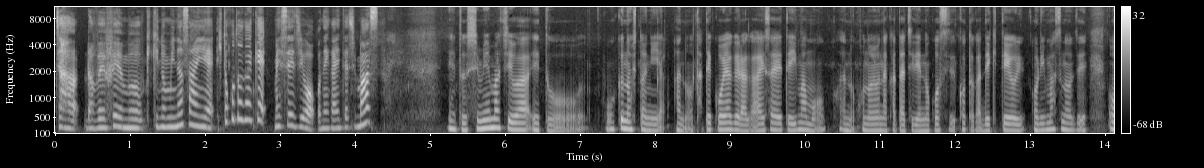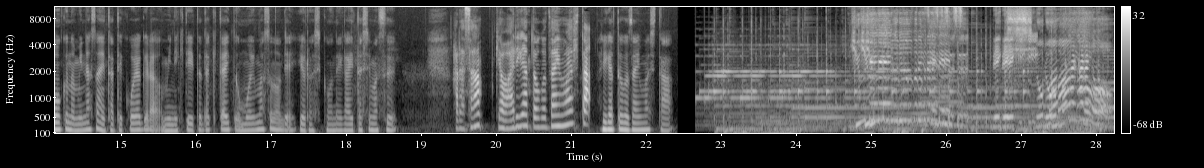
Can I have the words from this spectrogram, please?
じゃあラブ FM お聞きの皆さんへ一言だけメッセージをお願いいたします。えっ、と締め町はえっ、と多くの人にあの立子櫓が愛されて今もあのこのような形で残すことができておりますので多くの皆さんに立子櫓を見に来ていただきたいと思いますのでよろしくお願いいたします。原さん今日はありがとうございました。ありがとうございました。宮殿グループプレゼンツ歴史ロマン街道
